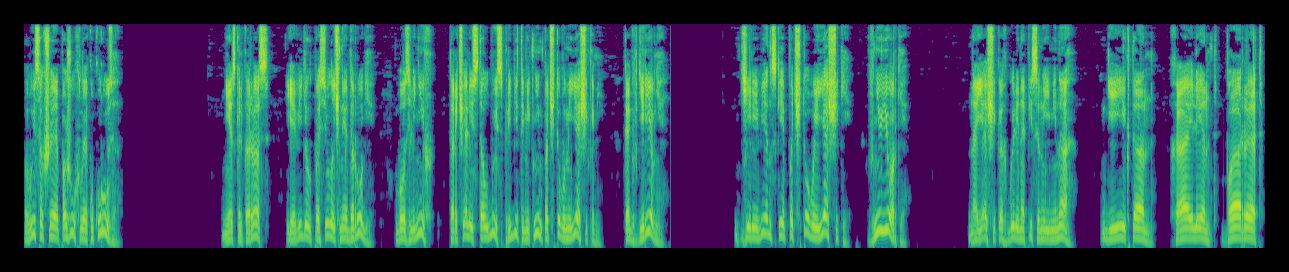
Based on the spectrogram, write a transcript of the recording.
высохшая пожухлая кукуруза. Несколько раз я видел проселочные дороги, возле них торчали столбы с прибитыми к ним почтовыми ящиками, как в деревне. Деревенские почтовые ящики в Нью-Йорке. На ящиках были написаны имена Гиктон, Хайленд, Барретт,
